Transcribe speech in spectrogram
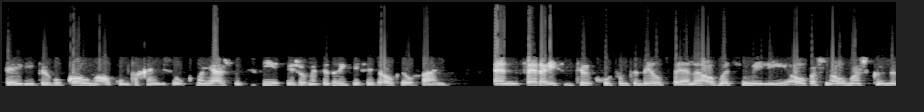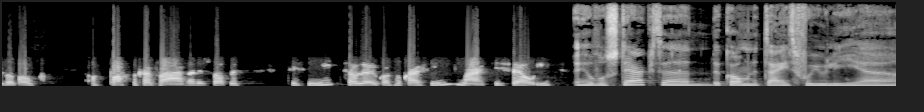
babybubbel komen, al komt er geen bezoek. Maar juist met de viertjes of met de drietjes is het ook heel fijn. En verder is het natuurlijk goed om te beeldspellen, ook met familie. Opa's en oma's kunnen dat ook als prachtig ervaren. Dus dat is, het is niet zo leuk als elkaar zien, maar het is wel iets. Heel veel sterkte de komende tijd voor jullie uh,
